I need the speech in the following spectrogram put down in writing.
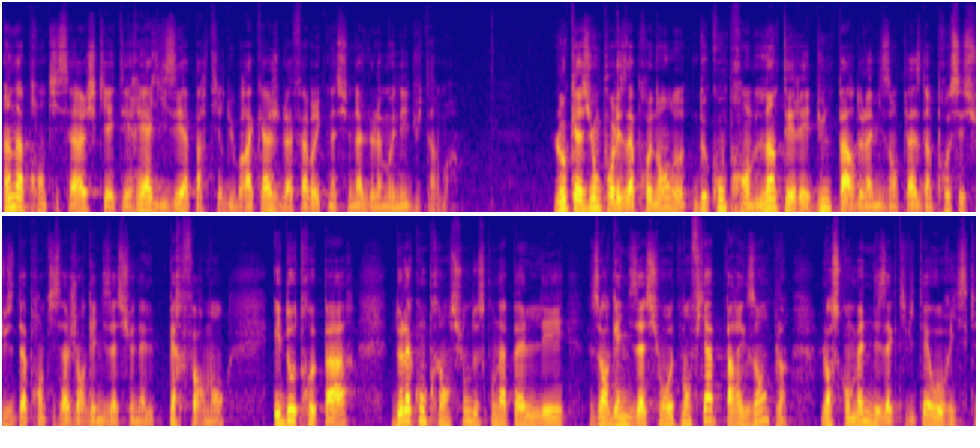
un apprentissage qui a été réalisé à partir du braquage de la Fabrique nationale de la monnaie et du timbre. L'occasion pour les apprenants de comprendre l'intérêt d'une part de la mise en place d'un processus d'apprentissage organisationnel performant et d'autre part de la compréhension de ce qu'on appelle les organisations hautement fiables, par exemple, lorsqu'on mène des activités à haut risque.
